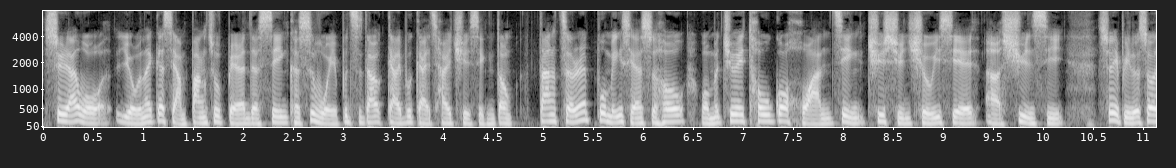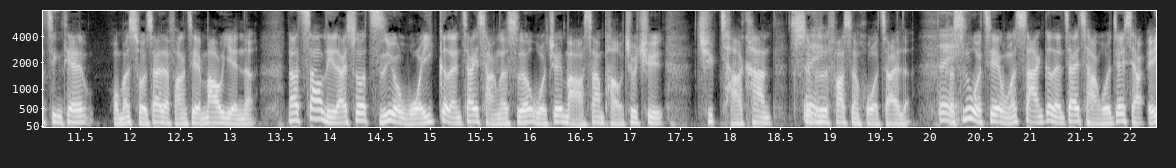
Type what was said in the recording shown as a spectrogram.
虽然我有那个想帮助别人的心，可是我也不知道该不该采取行动。当责任不明显的时候，我们就会透过环境去寻求一些呃讯息。所以，比如说今天我们所在的房间冒烟了，那照理来说，只有我一个人在场的时候，我就会马上跑出去去查看是不是发生火灾了。可是我今天我们三个人在场，我就想，哎，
